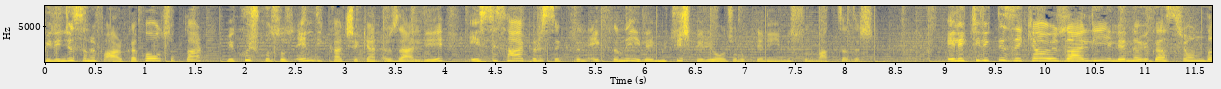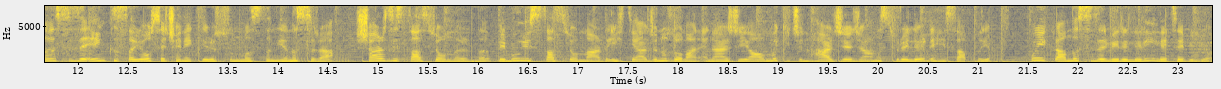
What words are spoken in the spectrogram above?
birinci sınıf arka koltuklar ve kuşkusuz en dikkat çeken özelliği eşsiz Hyperscreen ekranı ile müthiş bir yolculuk deneyimi sunmaktadır. Elektrikli zeka özelliği ile navigasyonda size en kısa yol seçenekleri sunmasının yanı sıra şarj istasyonlarını ve bu istasyonlarda ihtiyacınız olan enerjiyi almak için harcayacağınız süreleri de hesaplayıp bu ekranda size verileri iletebiliyor.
